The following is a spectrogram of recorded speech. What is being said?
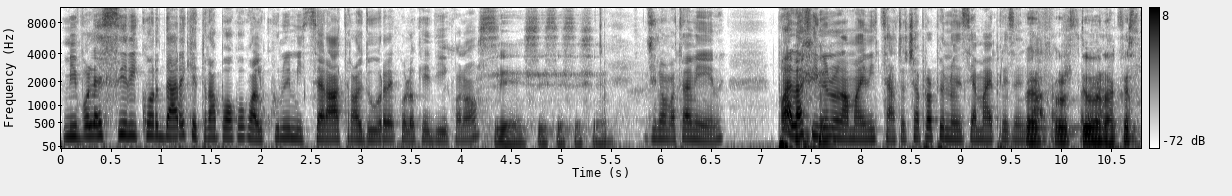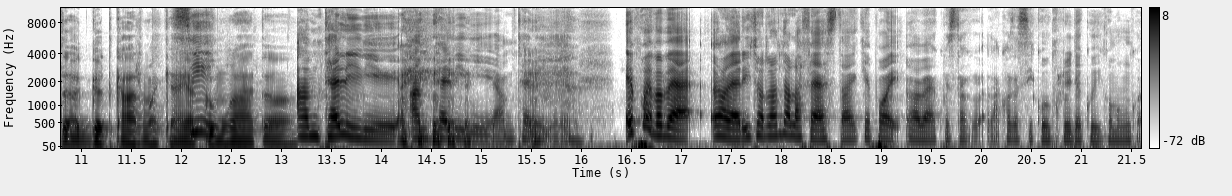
mi volessi ricordare che tra poco qualcuno inizierà a tradurre quello che dicono. Sì, sì, sì, sì, sì. Mean? Poi alla fine non ha mai iniziato, cioè proprio non si è mai presentata. Per fortuna, questo è good karma che hai Sì. accumulato. I'm telling you, I'm telling you, I'm telling you. E poi vabbè, vabbè, ritornando alla festa, che poi, vabbè, questa, la cosa si conclude qui comunque.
